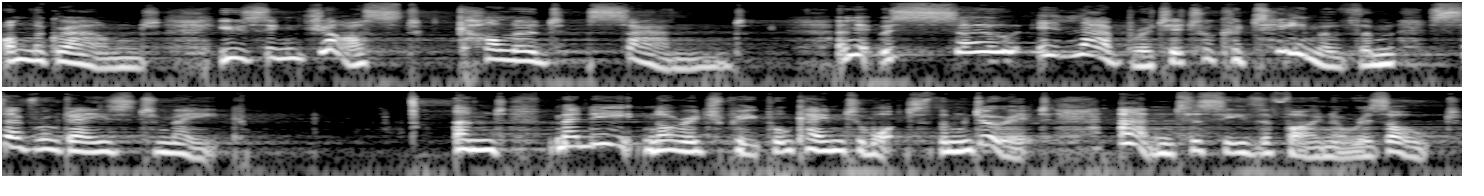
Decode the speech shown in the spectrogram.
on the ground using just coloured sand. And it was so elaborate, it took a team of them several days to make. And many Norwich people came to watch them do it and to see the final result.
